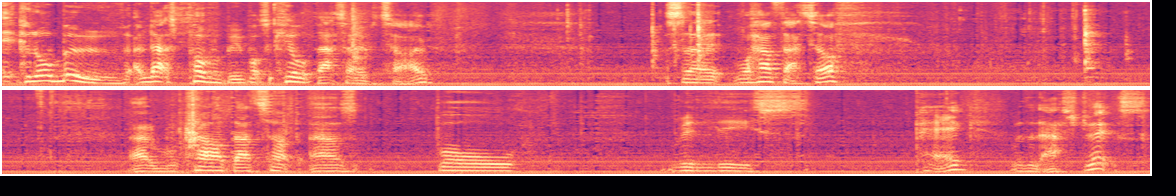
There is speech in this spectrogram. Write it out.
it can all move. And that's probably what's killed that over time. So we'll have that off. And we'll card that up as ball release peg with an asterisk.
